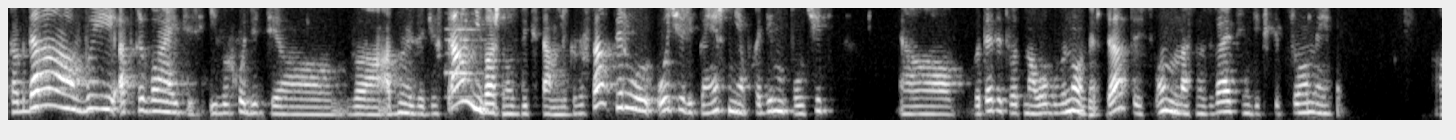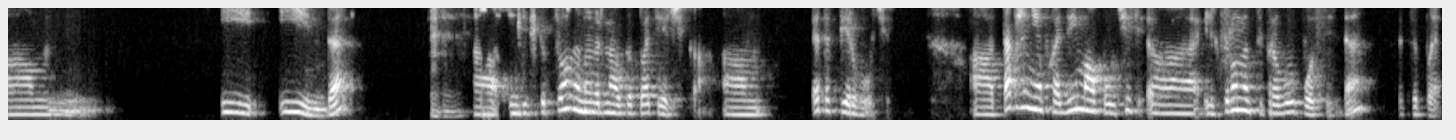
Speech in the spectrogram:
Когда вы открываетесь и выходите в одну из этих стран, неважно, Узбекистан или Казахстан, в первую очередь, конечно, необходимо получить вот этот вот налоговый номер, да, то есть он у нас называется идентификационный и ИИН, да, uh-huh. идентификационный номер налогоплательщика. Это в первую очередь. А, также необходимо получить а, электронно-цифровую подпись, да, ЭЦП.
